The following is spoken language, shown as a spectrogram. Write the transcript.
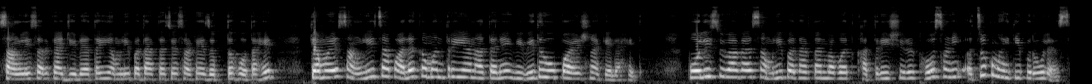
सांगलीसारख्या जिल्ह्यातही अंमली पदार्थाचे साठे जप्त होत आहेत. त्यामुळे सांगलीचा पालकमंत्री या नात्याने विविध उपाययोजना केल्या आहेत. पोलीस विभागास अंमली पदार्थांबाबत खात्रीशीर ठोस आणि अचूक माहिती पुरवल्यास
